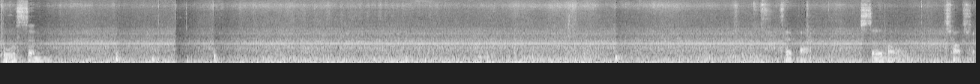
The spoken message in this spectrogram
涂深，再把舌头翘起来，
